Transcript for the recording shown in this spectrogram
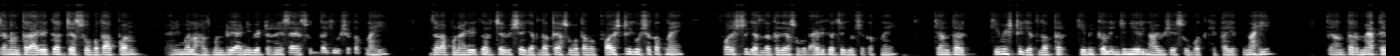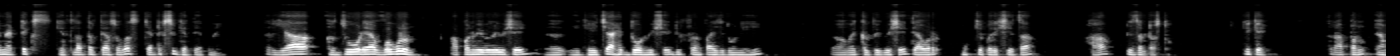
त्यानंतर ऍग्रिकल्चर सोबत आपण ॲनिमल हजबंड्री आणि वेटरनरी सायन्स सुद्धा घेऊ शकत नाही. जर आपण ऍग्रिकल्चर विषय घेतला त्यासोबत आपण फॉरेस्ट्री घेऊ शकत नाही. फॉरेस्ट्री घेतला तर त्यासोबत ऍग्रिकल्चर घेऊ शकत नाही. त्यानंतर केमिस्ट्री घेतला तर केमिकल इंजिनिअरिंग हा विषय सोबत घेता येत नाही. त्यानंतर मॅथमॅटिक्स घेतला तर त्यासोबत स्टॅटिक्स घेता येत नाही. तर या जोड्या वगळून आपण वेगवेगळे विषय घ्यायचे आहेत. दोन विषय डिफरंट पाहिजे दोन्हीही. वैकल्पिक विषय त्यावर मुख्य परीक्षेचा हा रिझल्ट असतो. ठीक आहे? तर आपण या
